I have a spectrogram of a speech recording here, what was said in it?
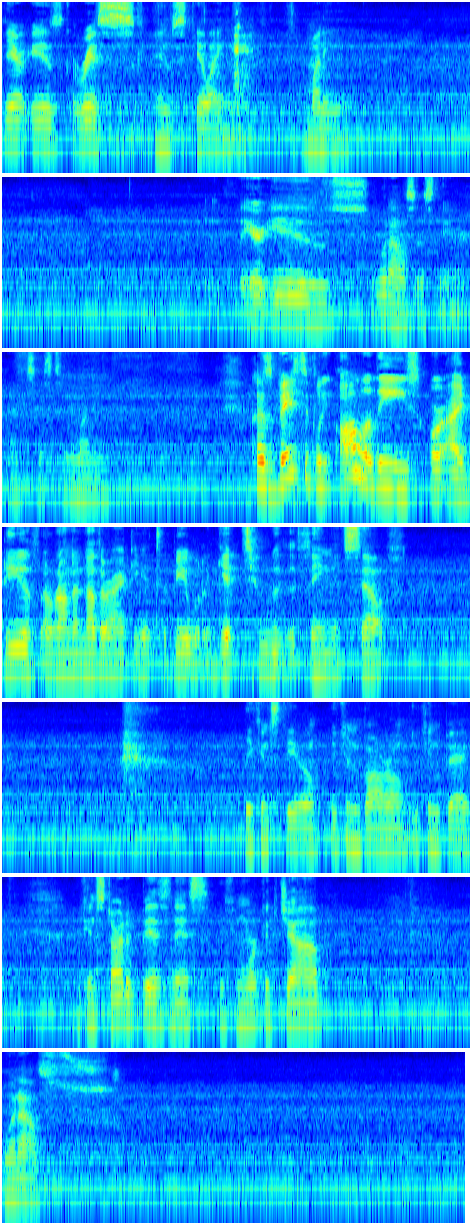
There is risk in stealing money. there is what else is there? Access to money. Because basically, all of these are ideas around another idea to be able to get to the thing itself. You can steal, you can borrow, you can beg, you can start a business, you can work a job. What else?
